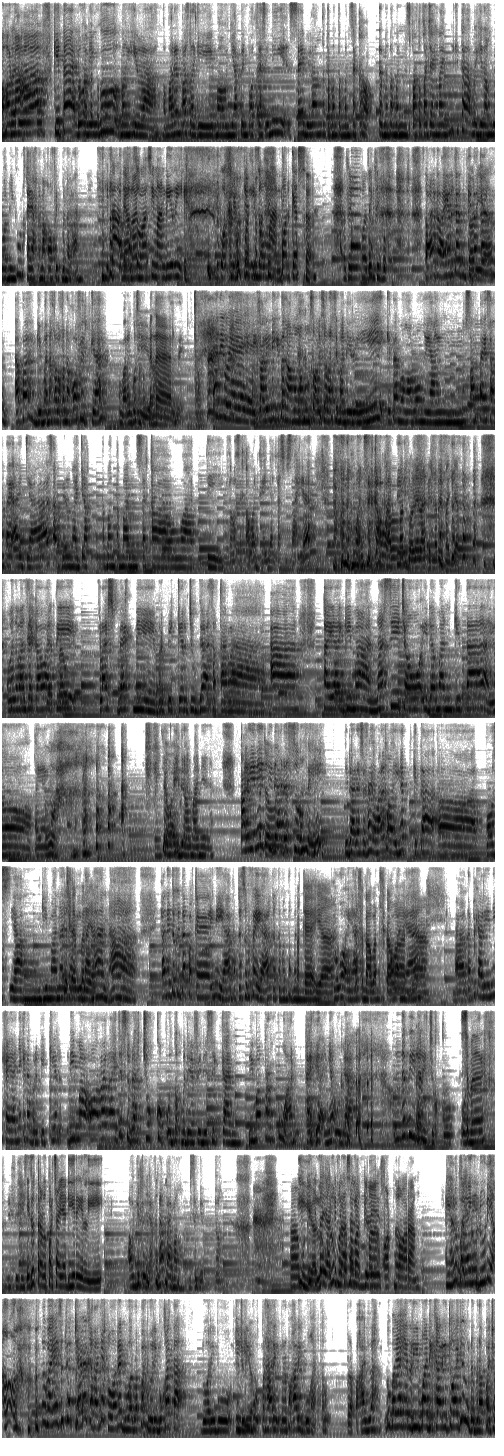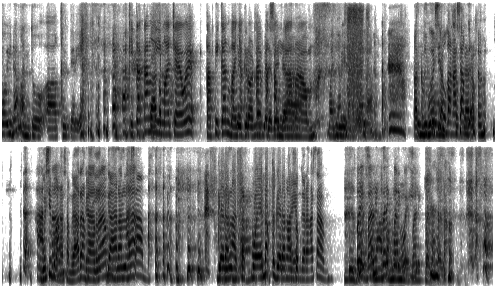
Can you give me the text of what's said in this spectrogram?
Mohon Waduh. maaf, kita dua minggu menghilang. Kemarin pas lagi mau nyiapin podcast ini, saya bilang ke teman-teman seka- teman-teman sepatu kaca yang lain, ini kita menghilang dua minggu kayak kena covid beneran. Kita ada isolasi mandiri. Podcastnya isoman. Podcast. Masing-masing sibuk. Soalnya terakhir kan kita Sorry ya. kan apa gimana kalau kena covid kan? Kemarin gue sempat Iya. Benar. gitu. Anyway, kali ini kita nggak mau ngomong soal isolasi mandiri, kita mau ngomong yang santai-santai aja sambil ngajak teman-teman sekawati. Kalau sekawan kayaknya agak susah ya. Teman-teman Kawan sekawati, bolehlah dengerin aja. teman-teman sekawati flashback nih, berpikir juga sekarang. Ah, kayak gimana sih cowok idaman kita? Ayo, kayak Wah. cowok idamannya. Kali ini Cowok tidak ada survei, tidak ada survei. Kemarin kalau ingat kita eh, post yang gimana cewek ya. idaman. Nah, kan itu kita pakai ini ya, pakai survei ya ke teman-teman ya. cowok ya, Sekawan-sekawan ya. ya. Ah, tapi kali ini kayaknya kita berpikir lima orang aja sudah cukup untuk mendefinisikan lima perempuan kayaknya udah lebih dari cukup. Sebenarnya itu terlalu percaya diri, Li. Oh gitu ya. Kenapa emang bisa gitu? Uh, mungkin Iya, kita lu- lu yakin kita merasa mewakili lima or- semua orang. Ya lu Seluruh bayangin, dunia. Oh. lu bayangin setiap cewek katanya keluarnya dua berapa? 2000 kata, 2000, 7000 Iya. per hari berapa kali? Gue nggak tahu berapa kali lah. Lu bayangin lima dikali itu aja udah berapa cowok idaman tuh uh, kriteria? Kita kan lima cewek, tapi kan banyak makan asam beda-beda. garam. Banyak sekarang. Kandung Gue sih bukan asam garam. Gue sih bukan asam garam garam, sih. Garang gula. asam. Garang asap. Mau enak tuh garang asap. Ayam garang asam. Duduk balik, balik, asam balik, lambung. balik, balik, balik, balik.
